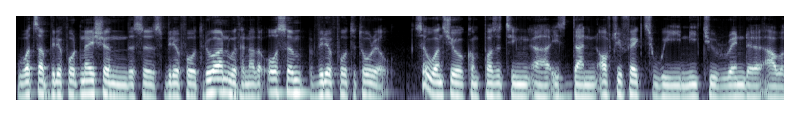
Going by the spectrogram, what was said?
What's up VideoFort Nation? This is VideoFort Ruan with another awesome VideoFort tutorial. So once your compositing uh, is done in After Effects, we need to render our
